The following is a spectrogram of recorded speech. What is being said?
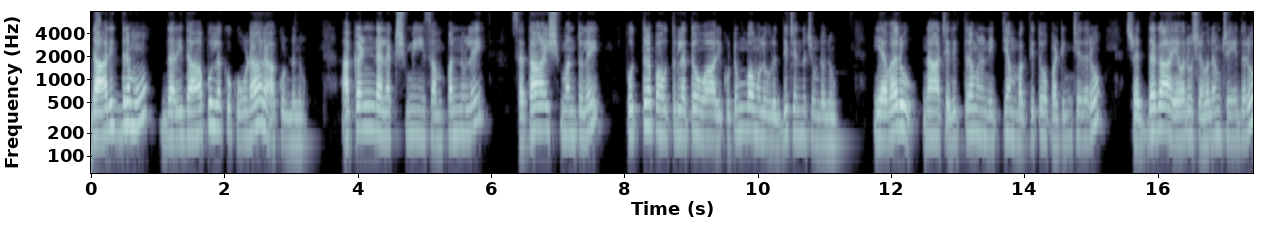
దారిద్రము దరిదాపులకు కూడా రాకుండును. అఖండ లక్ష్మి సంపన్నులై శతాయుష్మంతులై పుత్ర పౌత్రులతో వారి కుటుంబములు వృద్ధి చెందుచుండును. ఎవరు నా చరిత్రమును నిత్యం భక్తితో పఠించెదరో శ్రద్ధగా ఎవరు శ్రవణం చేయదరో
